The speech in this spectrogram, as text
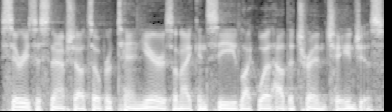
series of snapshots over ten years, and I can see like what how the trend changes.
